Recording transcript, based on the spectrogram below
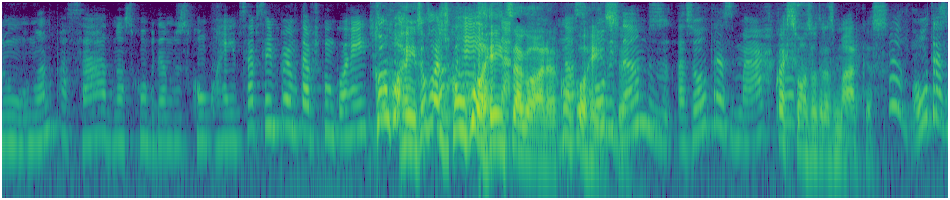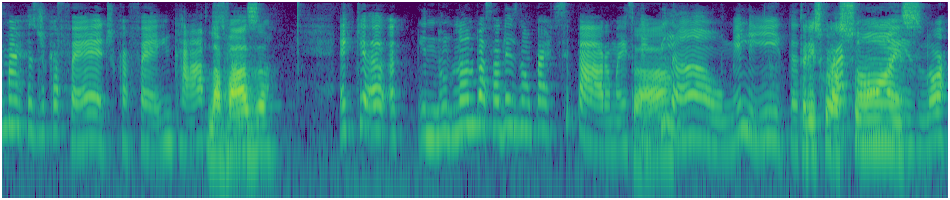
No, no ano passado, nós convidamos os concorrentes. Sabe, você me perguntava de concorrente? Concorrentes, vamos falar de concorrentes agora. Nós Concorrência. convidamos as outras marcas. Quais são as outras marcas? Outras marcas de café, de café em cápsula. Lavasa. É que a- a- no, no ano passado eles não participaram, mas Tá. tem Pilão, Melita, Três Corações. Lor.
